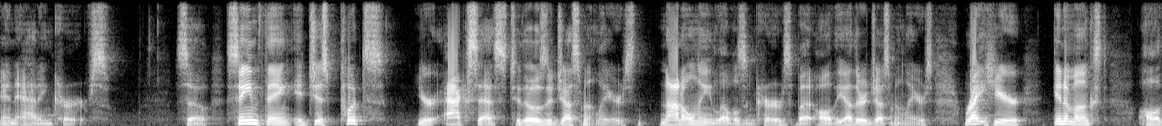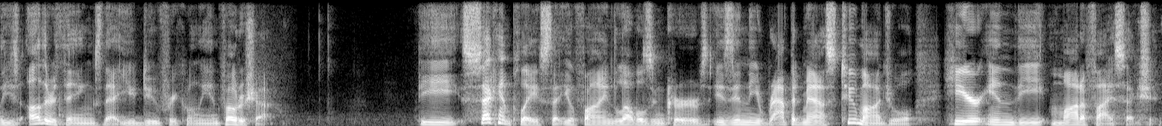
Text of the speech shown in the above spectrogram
and adding curves. So same thing, it just puts your access to those adjustment layers, not only levels and curves, but all the other adjustment layers right here in amongst all these other things that you do frequently in Photoshop. The second place that you'll find levels and curves is in the Rapid Mask 2 module here in the Modify section.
